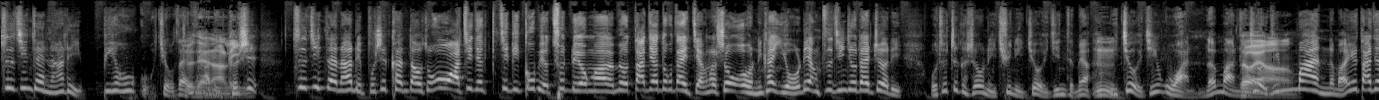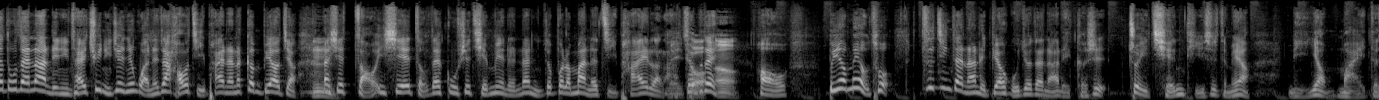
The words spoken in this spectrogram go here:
资金在哪里，标股就在哪里。在哪里，可是。资金在哪里？不是看到说哇，这个这个股票出量啊，有没有？大家都在讲的时候，哦，你看有量，资金就在这里。我说这个时候你去，你就已经怎么样？嗯、你就已经晚了嘛，你就已经慢了嘛，啊、因为大家都在那里，你才去，你就已经晚人家好几拍了。那更不要讲、嗯、那些早一些走在故事前面的，那你都不能慢了几拍了啦，对不对？嗯、好，不要没有错，资金在哪里，标股就在哪里。可是最前提是怎么样？你要买的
